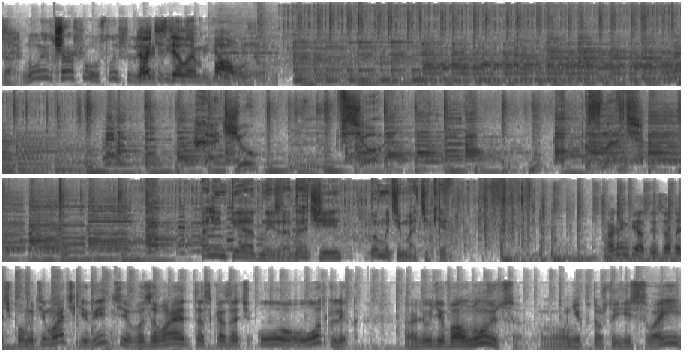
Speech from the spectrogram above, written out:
Да, да. ну и хорошо, услышали. Давайте сделаем паузу. Хочу все знать. Олимпиадные задачи по математике. Олимпиадные задачи по математике, видите, вызывает, так сказать, о, отклик. Люди волнуются, у них потому что есть свои,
